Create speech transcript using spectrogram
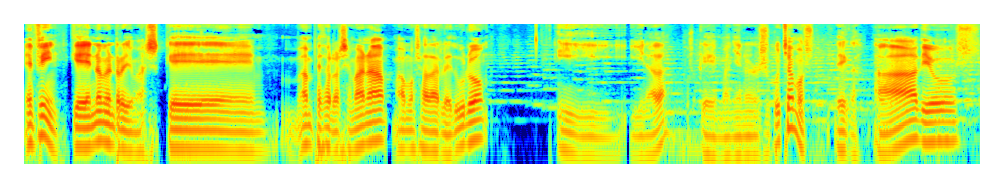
En fin, que no me enrollo más, que va a empezar la semana, vamos a darle duro y, y nada, pues que mañana nos escuchamos. Venga, adiós.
